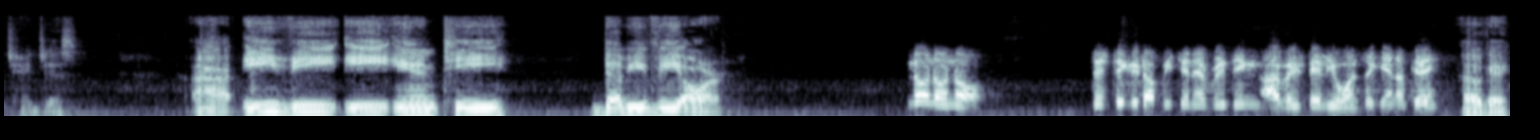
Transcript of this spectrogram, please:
change this. All right, E V E N T W V R. No, no, no. Just take it off each and everything. I will tell you once again, okay? Okay.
